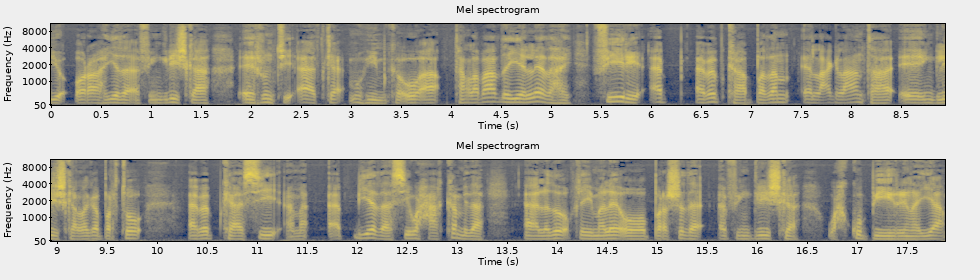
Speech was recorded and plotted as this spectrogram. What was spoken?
iyo oraahyada af ingiliishka ee runtii aadka muhiimka u ah. Tan labaad ayay leedahay fiiri ab ababka badan ee lacag la'aanta ee ingiliishka laga barto. Ababkaasi ama abyadaasi waxaa ka mid ah aalado qiimo leh oo barashada af ingiliishka wax ku biirinaya.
